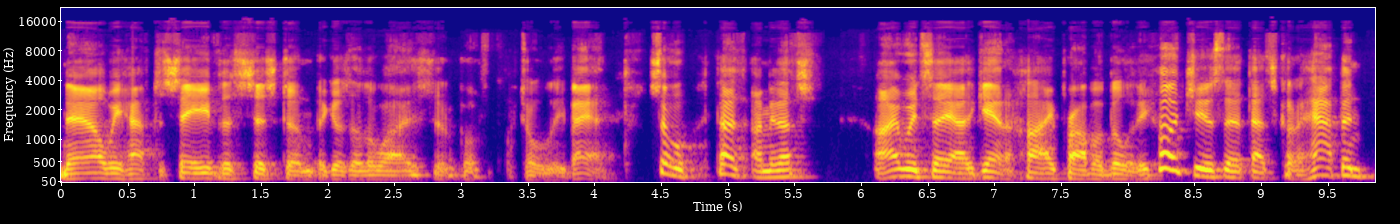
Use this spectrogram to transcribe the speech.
Now we have to save the system because otherwise it'll go totally bad. So that's, I mean, that's I would say, again, a high probability hunch is that that's going to happen.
